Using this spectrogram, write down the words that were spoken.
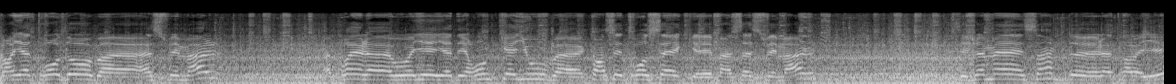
Quand il y a trop d'eau bah, elle se fait mal. Après là vous voyez il y a des ronds de cailloux, bah, quand c'est trop sec et eh ben, ça se fait mal. C'est jamais simple de la travailler.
